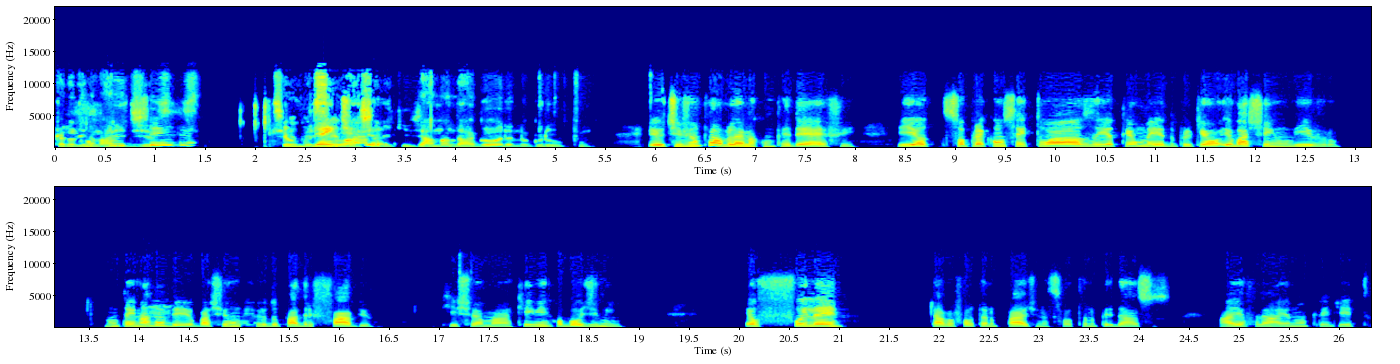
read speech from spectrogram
Carolina Maria de Jesus. Se eu ver gente, se eu acho eu... aqui, já mandar agora no grupo. Eu tive um problema com PDF e eu sou preconceituosa e eu tenho medo, porque eu, eu baixei um livro, não tem nada hum. a ver, eu baixei um livro do Padre Fábio, que chama Quem Me Roubou de Mim. Eu fui ler, tava faltando páginas, faltando pedaços. Aí eu falei, ah, eu não acredito.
